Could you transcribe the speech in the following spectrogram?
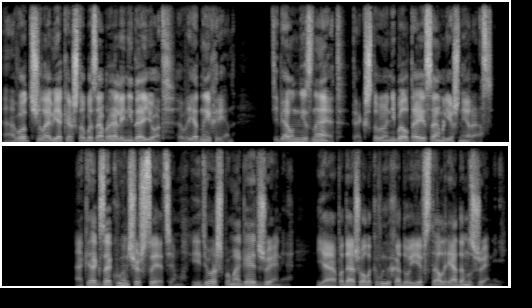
А вот человека, чтобы забрали, не дает, вредный хрен. Тебя он не знает, так что не болтай сам лишний раз». «А как закончишь с этим, идешь помогать Жене». Я подошел к выходу и встал рядом с Женей.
